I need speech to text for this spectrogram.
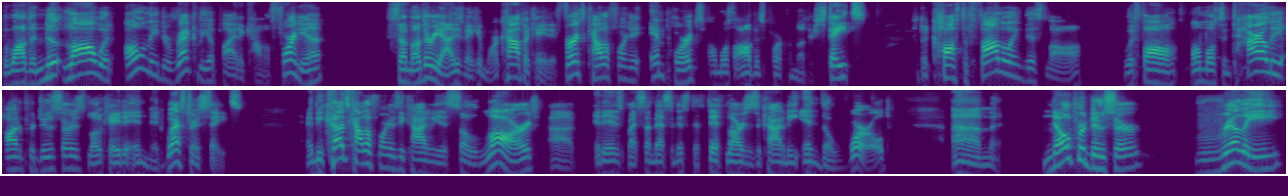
But while the new law would only directly apply to California, some other realities make it more complicated. First, California imports almost all of its pork from other states. So the cost of following this law would fall almost entirely on producers located in Midwestern states. And because California's economy is so large, uh, it is by some estimates the fifth largest economy in the world. Um, no producer really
